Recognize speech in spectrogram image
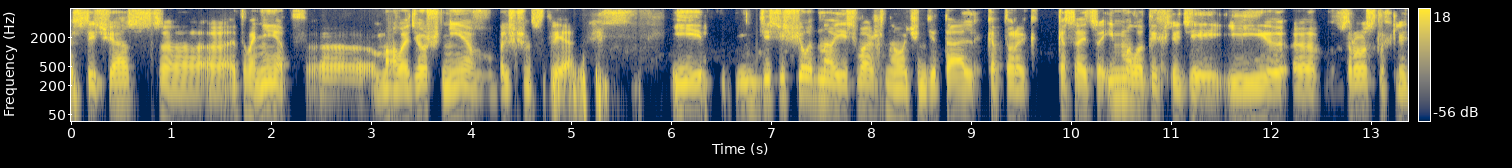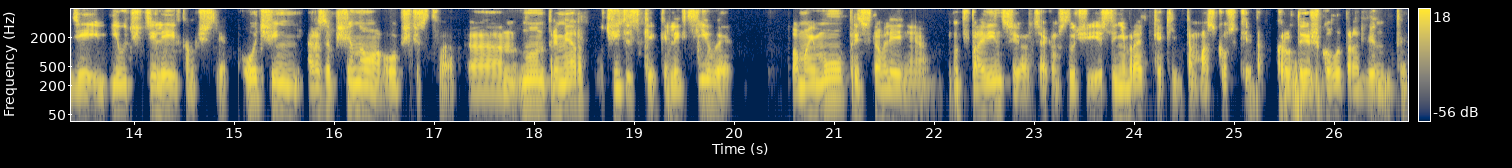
Сейчас этого нет. Молодежь не в большинстве. И здесь еще одна есть важная очень деталь, которая касается и молодых людей, и э, взрослых людей, и учителей в том числе. Очень разобщено общество. Э, ну, например, учительские коллективы, по моему представлению, вот в провинции, во всяком случае, если не брать какие-то московские там, крутые школы продвинутые,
